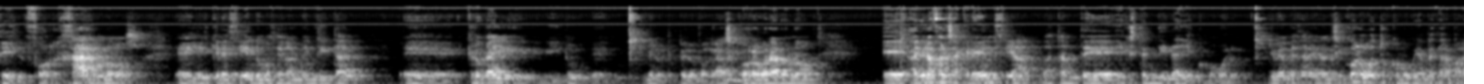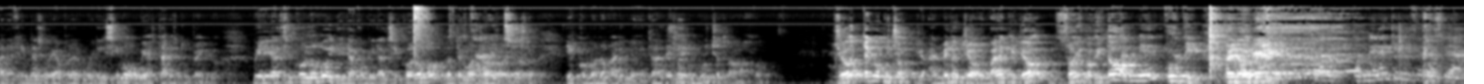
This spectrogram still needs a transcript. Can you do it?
del forjarnos, el ir creciendo emocionalmente y tal, eh, creo que hay, y tú eh, me, lo, me lo podrás corroborar o no, eh, hay una falsa creencia bastante extendida y es como, bueno, yo voy a empezar a ir al psicólogo, esto es como voy a empezar a pagar el gimnasio, me voy a poner buenísimo o voy a estar estupendo. Voy a ir al psicólogo y yo ya con ir al psicólogo lo tengo todo hecho. hecho. Y es como, no, cariño, detrás de eso hay mucho trabajo. Yo tengo mucho, yo- al menos yo, ¿vale? Que yo soy un poquito También- cookie, pero que... Claro, también hay que diferenciar.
